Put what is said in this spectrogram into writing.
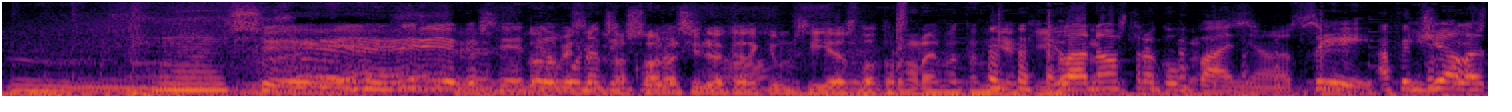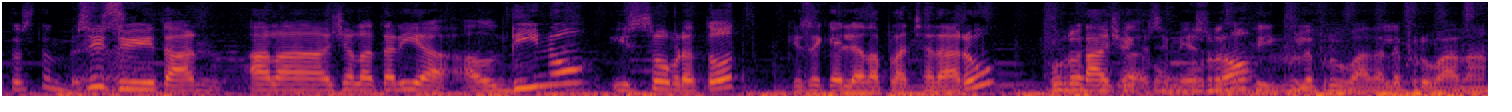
Mm, sí, diria que sí. no només ens sona, sinó que d'aquí uns dies la tornarem a tenir aquí. La nostra companya, sí. Ha fet propostes, també, Sí, eh? sí, i tant. A la gelateria el Dino i, sobretot, que és aquella de Platja d'Aro, Ho vaja, ratifico, si més ho no, l'he provada, l'he provada.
